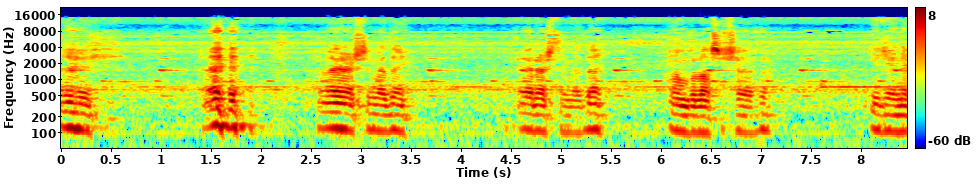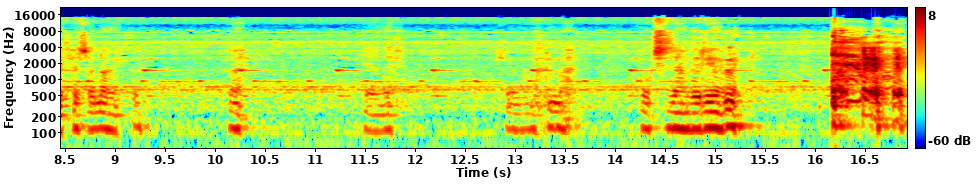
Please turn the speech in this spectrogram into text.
Araştırmada, araştırmada ambulansı çağırdı. Gece nefes alamaydı. Yani şimdi bunlar oksijen veriyorlar.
